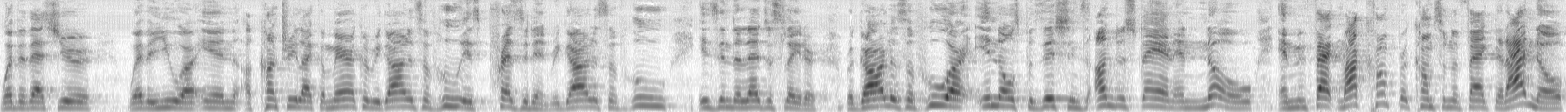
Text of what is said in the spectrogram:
Whether that's your whether you are in a country like America, regardless of who is president, regardless of who is in the legislature, regardless of who are in those positions, understand and know. And in fact, my comfort comes from the fact that I know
